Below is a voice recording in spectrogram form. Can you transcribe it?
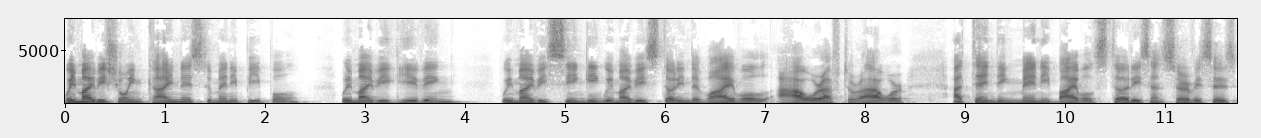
we might be showing kindness to many people, we might be giving, we might be singing, we might be studying the Bible hour after hour, attending many Bible studies and services,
